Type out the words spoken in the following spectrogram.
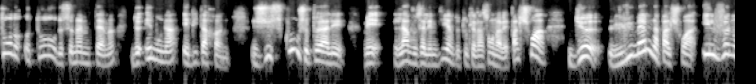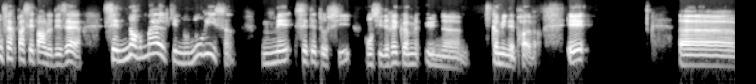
tourne autour de ce même thème de Emouna et Bitachon. Jusqu'où je peux aller? Mais là, vous allez me dire, de toutes les façons, on n'avait pas le choix. Dieu lui-même n'a pas le choix. Il veut nous faire passer par le désert. C'est normal qu'il nous nourrisse. Mais c'était aussi considéré comme une, comme une épreuve. Et euh,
